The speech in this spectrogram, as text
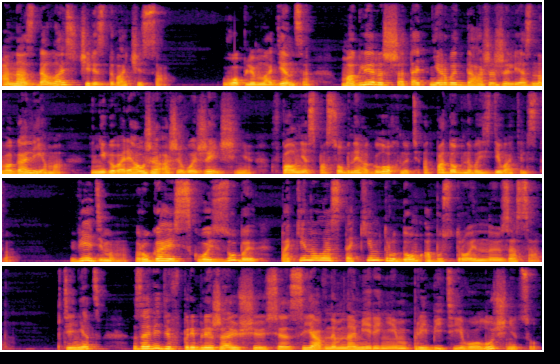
Она сдалась через два часа. Вопли младенца могли расшатать нервы даже железного голема, не говоря уже о живой женщине, вполне способной оглохнуть от подобного издевательства. Ведьма, ругаясь сквозь зубы, покинула с таким трудом обустроенную засаду. Птенец, завидев приближающуюся с явным намерением прибить его лучницу,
